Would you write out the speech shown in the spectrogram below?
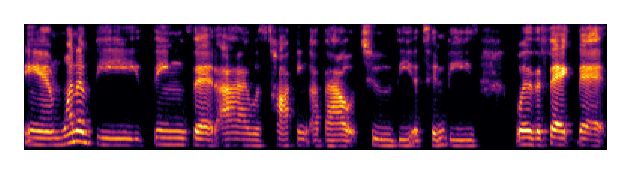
And one of the things that I was talking about to the attendees was the fact that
